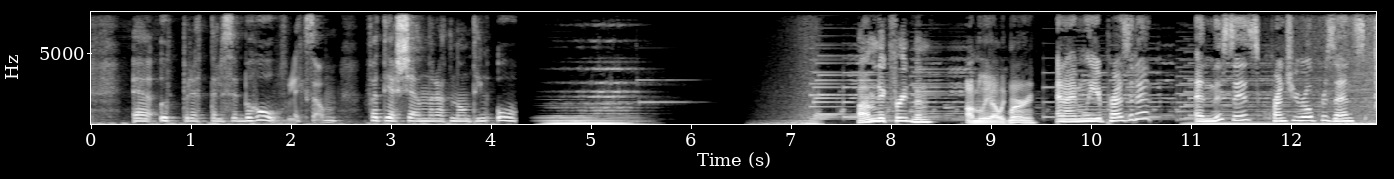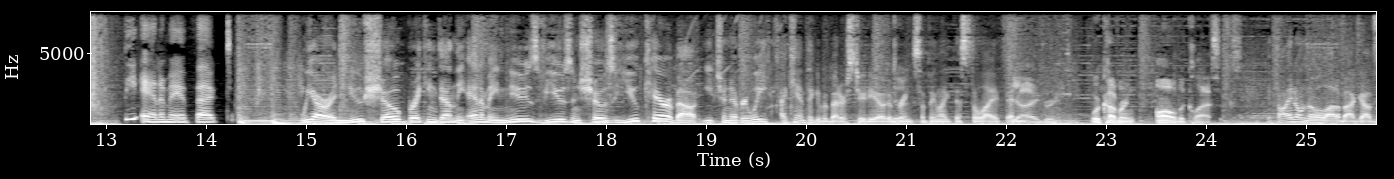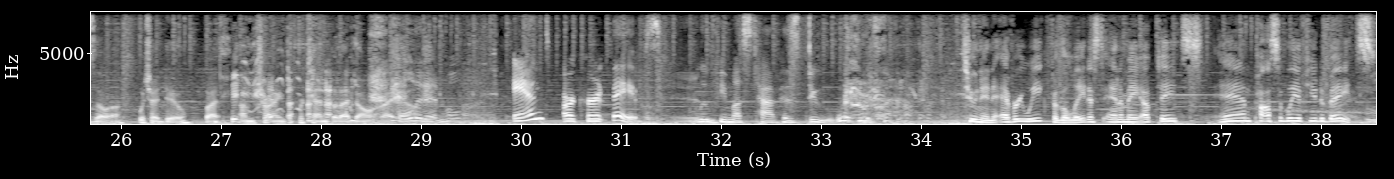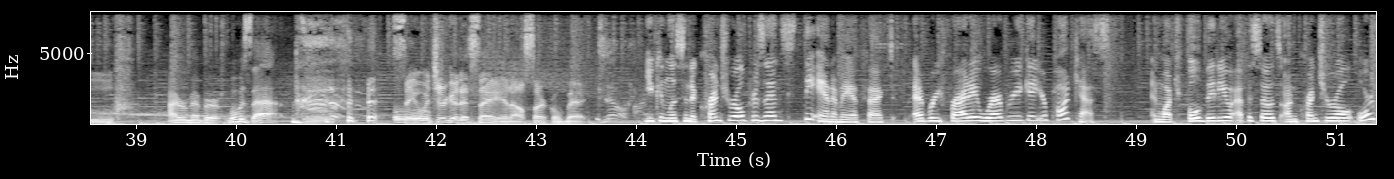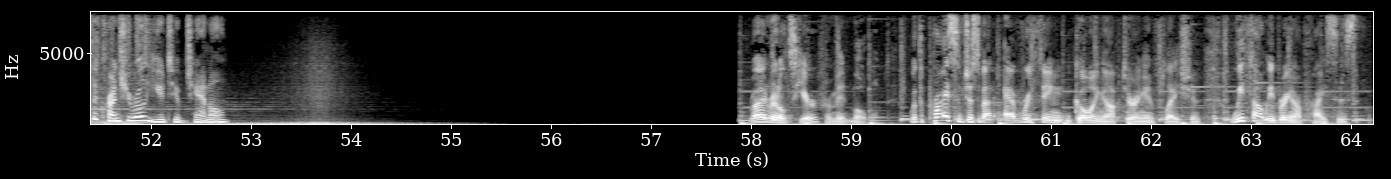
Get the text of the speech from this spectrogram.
eh, upprättelsebehov liksom. För att jag känner att någonting I'm Nick Friedman. I'm Lee Alec Murray. And I'm Leah President. And this is Crunchyroll Presents The Anime Effect. We are a new show breaking down the anime news, views, and shows you care about each and every week. I can't think of a better studio to bring something like this to life. And Yeah, I agree. We're covering all the classics. if I don't know a lot about Godzilla, which I do, but I'm trying to pretend that I don't right Hold now. it in, hold on. And our current faves. Luffy must have his due. Tune in every week for the latest anime updates and possibly a few debates. Oof. I remember, what was that? Say what you're gonna say, and I'll circle back. you can listen to Crunchyroll Presents The Anime Effect every Friday wherever you get your podcasts. And watch full video episodes on Crunchyroll or the Crunchyroll YouTube channel. Ryan Reynolds here from Mint Mobile. With the price of just about everything going up during inflation, we thought we'd bring our prices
